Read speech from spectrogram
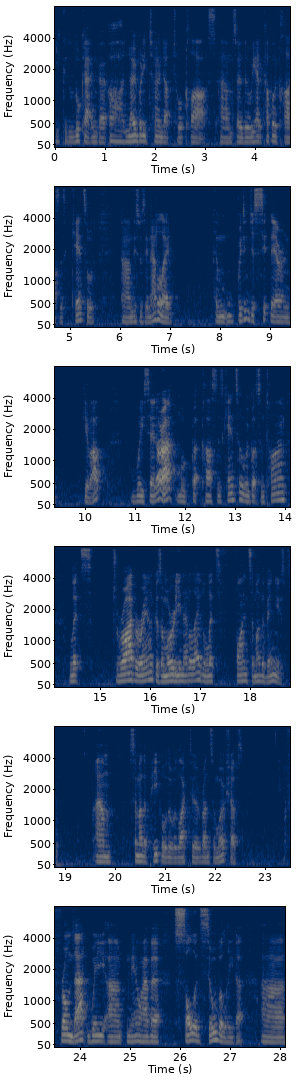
you could look at and go, oh, nobody turned up to a class. Um, so that we had a couple of classes cancelled. Um, this was in Adelaide and we didn't just sit there and give up. We said, all right, we've got classes cancelled, we've got some time, let's drive around because I'm already in Adelaide and let's find some other venues. um, some other people that would like to run some workshops. From that, we um, now have a solid silver leader uh,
